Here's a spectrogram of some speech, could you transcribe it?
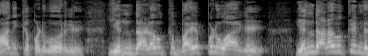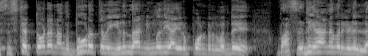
பாதிக்கப்படுபவர்கள் எந்த அளவுக்கு பயப்படுவார்கள்? எந்த அளவுக்கு இந்த சிஸ்டத்தோட நாங்க தூரத்துல இருந்தா நிம்மதியா இருப்போன்றது வந்து வசதியானவர்கள் இல்ல.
